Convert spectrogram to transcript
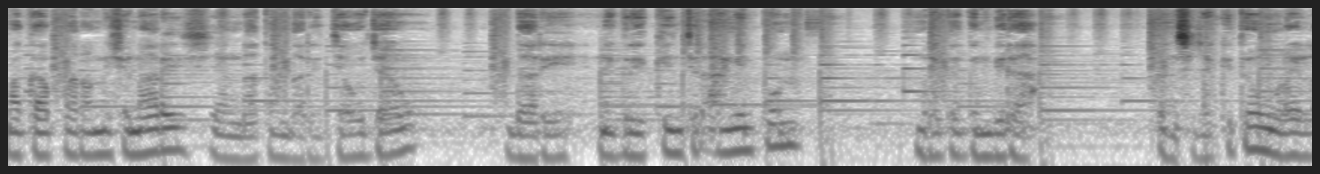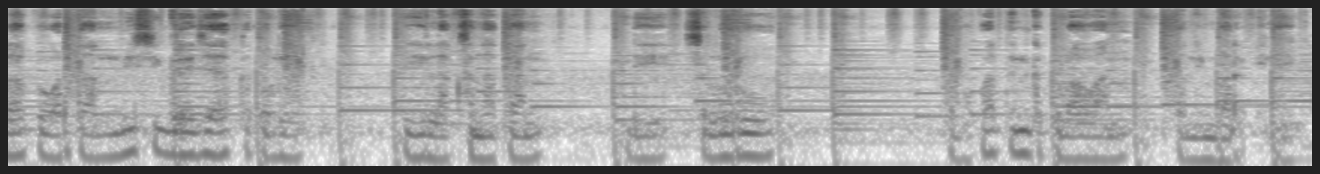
maka para misionaris yang datang dari jauh-jauh dari negeri kincir angin pun mereka gembira dan sejak itu mulailah pewartaan misi gereja katolik dilaksanakan di seluruh Kabupaten Kepulauan Tanimbar ini.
